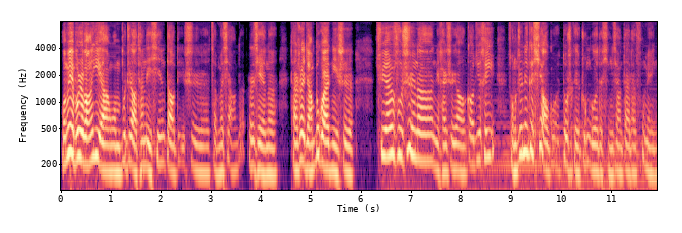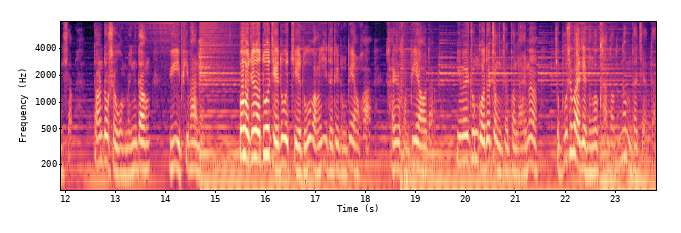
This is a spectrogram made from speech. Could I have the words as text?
我们也不是王毅啊，我们不知道他内心到底是怎么想的。而且呢，坦率讲，不管你是。趋炎附势呢？你还是要高级黑。总之，那个效果都是给中国的形象带来负面影响，当然都是我们应当予以批判的。不过，我觉得多解读解读王毅的这种变化还是很必要的，因为中国的政治本来呢就不是外界能够看到的那么的简单。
